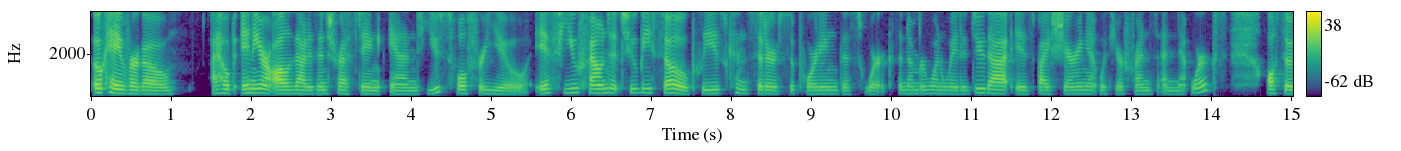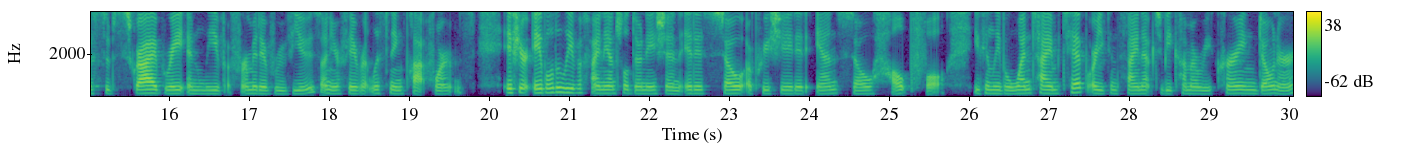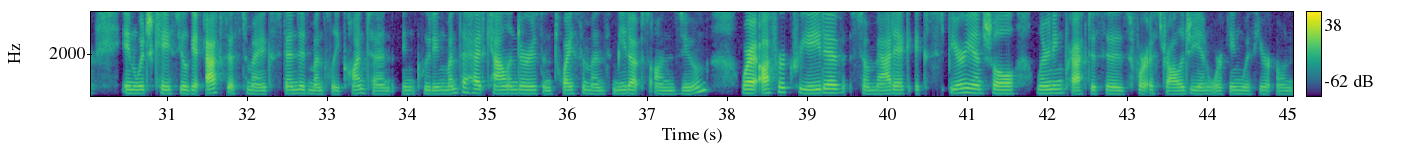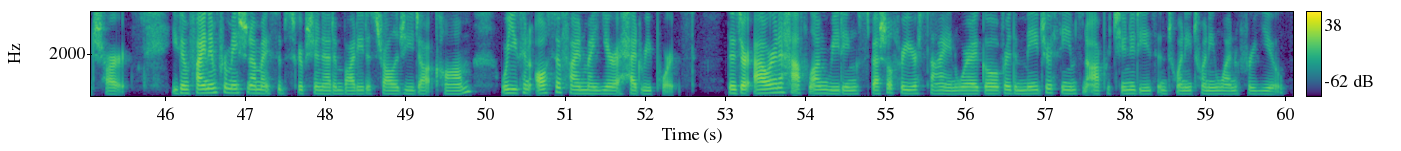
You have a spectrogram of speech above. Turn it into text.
Okay, Virgo. I hope any or all of that is interesting and useful for you. If you found it to be so, please consider supporting this work. The number one way to do that is by sharing it with your friends and networks. Also, subscribe, rate, and leave affirmative reviews on your favorite listening platforms. If you're able to leave a financial donation, it is so appreciated and so helpful. You can leave a one time tip or you can sign up to become a recurring donor, in which case you'll get access to my extended monthly content, including month ahead calendars and twice a month meetups on Zoom where I offer creative, somatic, experiential learning practices for astrology and working with your own chart. You can find information on my subscription at embodiedastrology.com, where you can also find my year ahead reports. Those are hour and a half long readings special for your sign, where I go over the major themes and opportunities in 2021 for you.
